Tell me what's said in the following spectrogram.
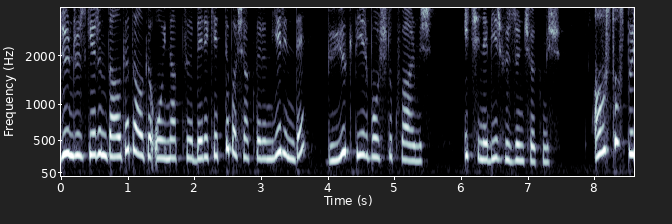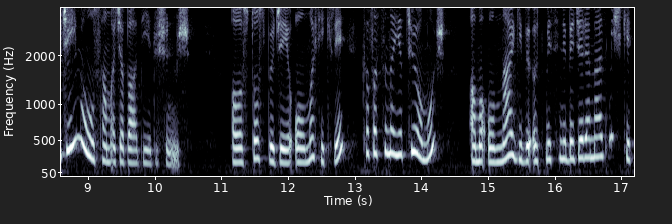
Dün rüzgarın dalga dalga oynattığı bereketli başakların yerinde büyük bir boşluk varmış. İçine bir hüzün çökmüş. Ağustos böceği mi olsam acaba diye düşünmüş. Ağustos böceği olma fikri kafasına yatıyormuş ama onlar gibi ötmesini beceremezmiş ki.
